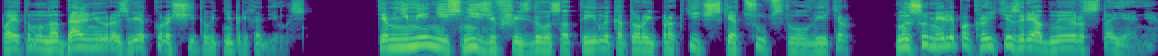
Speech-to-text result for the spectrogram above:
поэтому на дальнюю разведку рассчитывать не приходилось. Тем не менее, снизившись до высоты, на которой практически отсутствовал ветер, мы сумели покрыть изрядное расстояние.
